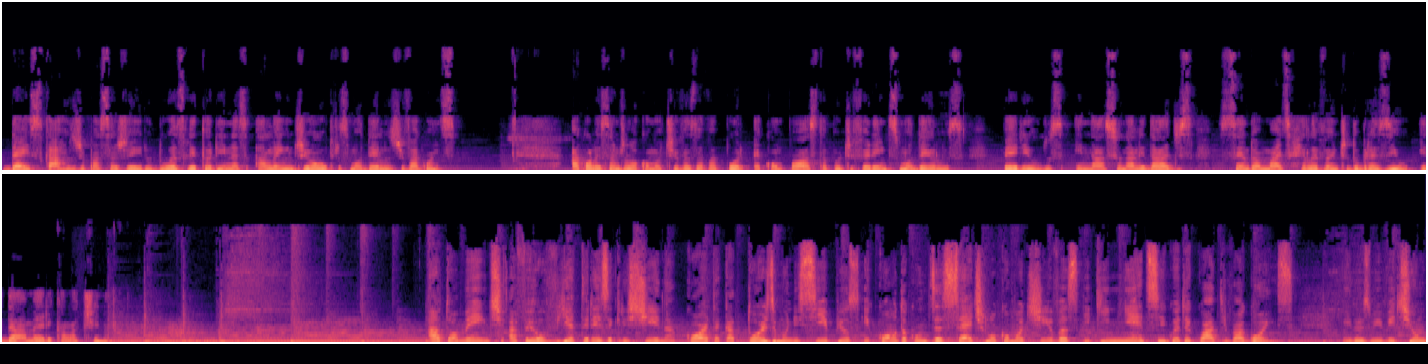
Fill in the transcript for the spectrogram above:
10 carros de passageiro, duas litorinas, além de outros modelos de vagões. A coleção de locomotivas a vapor é composta por diferentes modelos, períodos e nacionalidades, sendo a mais relevante do Brasil e da América Latina. Atualmente, a ferrovia Teresa Cristina corta 14 municípios e conta com 17 locomotivas e 554 vagões. Em 2021,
